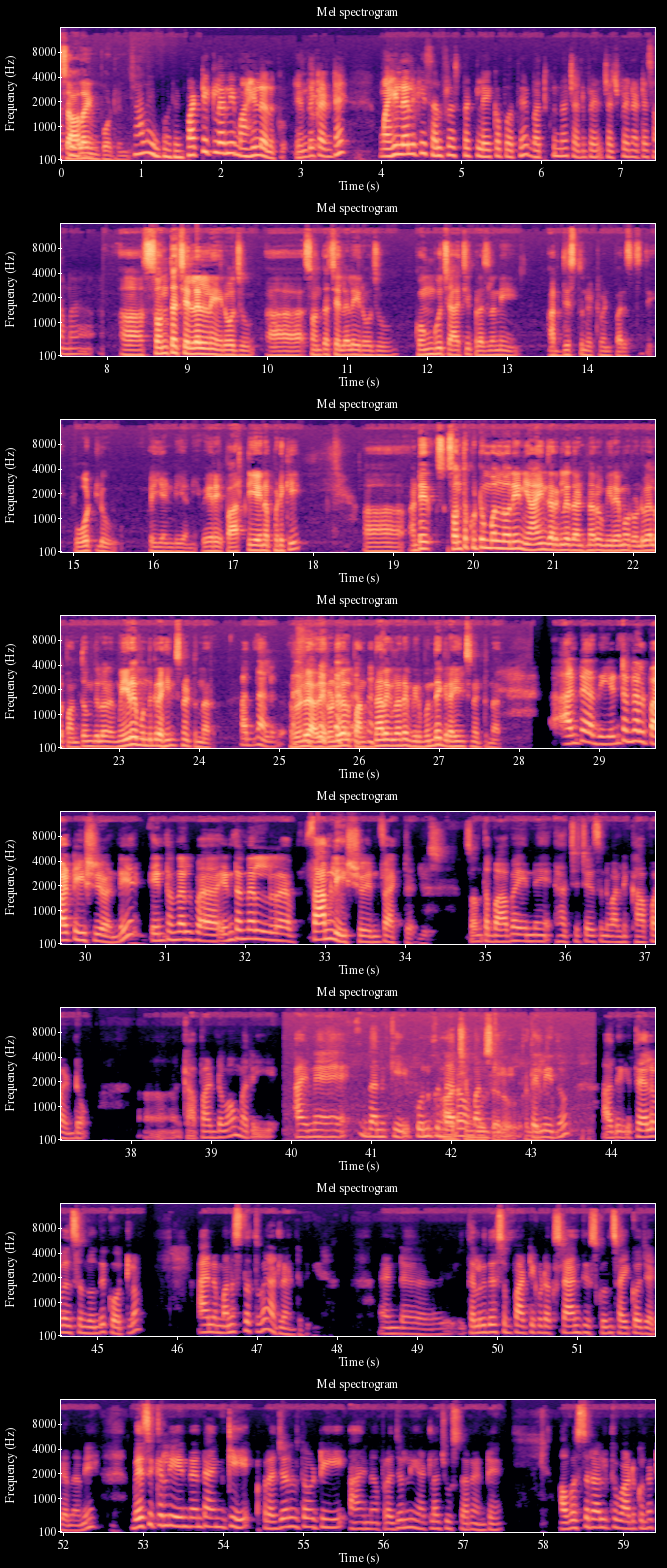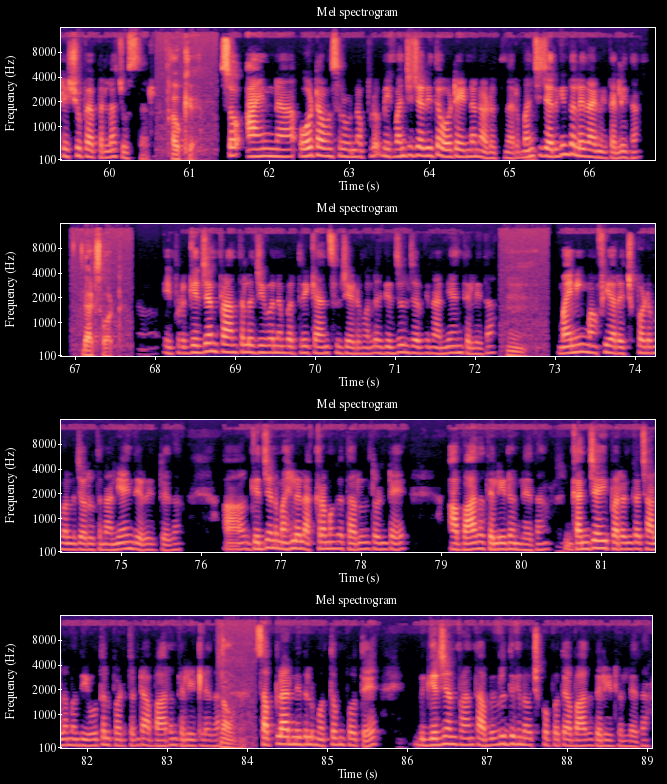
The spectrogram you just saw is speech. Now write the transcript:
చాలా ఇంపార్టెంట్ చాలా ఇంపార్టెంట్ పర్టికులర్లీ మహిళలకు. ఎందుకంటే మహిళలకి సెల్ఫ్ రెస్పెక్ట్ లేకపోతే బతుకున్నా చనిపోయి చచ్చిపోయినట్టే సమ సొంత చెల్లెల్ని ఈరోజు సొంత చెల్లెలు ఈరోజు కొంగు చాచి ప్రజలని అర్థిస్తున్నటువంటి పరిస్థితి. ఓట్లు వెయ్యండి అని. వేరే పార్టీ అయినప్పటికీ అంటే సొంత కుటుంబంలోనే న్యాయం జరగలేదు అంటున్నారు. మీరేమో రెండు వేల పంతొమ్మిదిలో మీరే ముందు గ్రహించినట్టున్నారు. పద్నాలుగు. రెండు రెండు వేల పద్నాలుగులోనే మీరు ముందే గ్రహించినట్టున్నారు. అంటే అది ఇంటర్నల్ పార్టీ ఇష్యూ అండి. Internal internal family issue in fact సొంత బాబాయిని హత్య చేసిన వాళ్ళని కాపాడడం. కాపాడడమో మరి ఆయనే దానికి పూనుకున్నారో మనకి తెలీదు. తెలీదు. అది తేలవలసింది ఉంది కోర్టులో. ఆయన మనస్తత్వమే అట్లాంటిది. అండ్ తెలుగుదేశం పార్టీ కూడా ఒక స్టాండ్ తీసుకుంది సైకో జగన్ అని. బేసికల్లీ ఏంటంటే ఆయనకి ప్రజలతోటి ఆయన ప్రజల్ని ఎట్లా చూస్తారంటే అవసరాలకి వాడుకున్న టిష్యూ పేపర్లా చూస్తారు. ఓకే. సో ఆయన ఓటు అవసరం ఉన్నప్పుడు మీకు మంచి జరిగితే ఓటు వేయండి అని అడుగుతున్నారు. మంచి జరిగిందో లేదో ఆయనకి తెలీదా? దాట్స్ వాట్ ఇప్పుడు గిరిజన ప్రాంతాల్లో జీవో నెంబర్ త్రీ క్యాన్సిల్ చేయడం వల్ల గిరిజనులు జరిగిన అన్యాయం తెలీదా? మైనింగ్ మాఫియా రెచ్చిపోవడం వల్ల జరుగుతున్న అన్యాయం తెలియట్లేదా ఆ గిరిజన మహిళలు అక్రమంగా తరులుతుంటే ఆ బాధ తెలియడం లేదా? గంజాయి పరంగా చాలామంది యువతలు పడుతుంటే ఆ భారం తెలియట్లేదా? సప్లాన్ నిధులు మొత్తం పోతే గిరిజన ప్రాంత అభివృద్ధికి నోచుకోకపోతే ఆ బాధ తెలియడం లేదా?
